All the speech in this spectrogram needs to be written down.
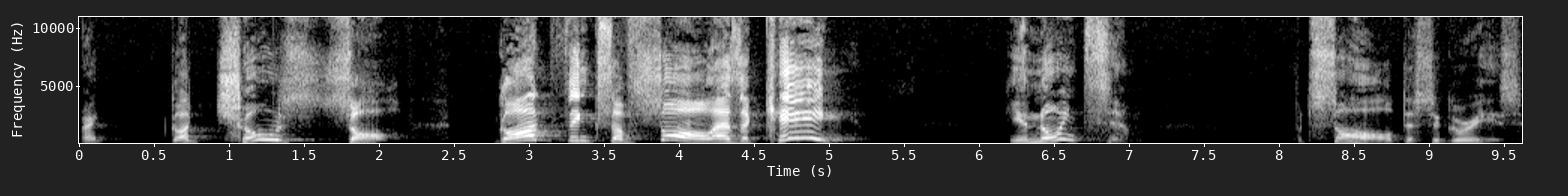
Right? God chose Saul. God thinks of Saul as a king. He anoints him. But Saul disagrees.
